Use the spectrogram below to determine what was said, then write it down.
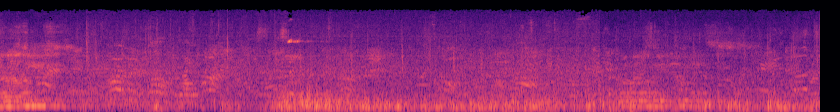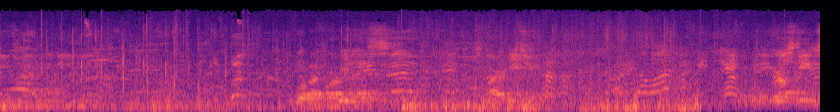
Girls teams. Four by four relays. Girls teams?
